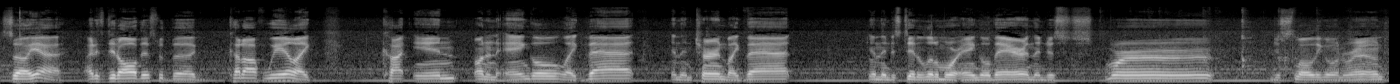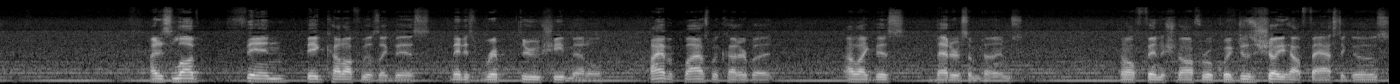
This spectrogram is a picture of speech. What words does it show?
So yeah, I just did all this with the cutoff wheel. I cut in on an angle like that, and then turned like that, and then just did a little more angle there, and then just just slowly going around. I just love thin, big cutoff wheels like this. They just rip through sheet metal. I have a plasma cutter, but I like this better sometimes. And I'll finish it off real quick just to show you how fast it goes.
